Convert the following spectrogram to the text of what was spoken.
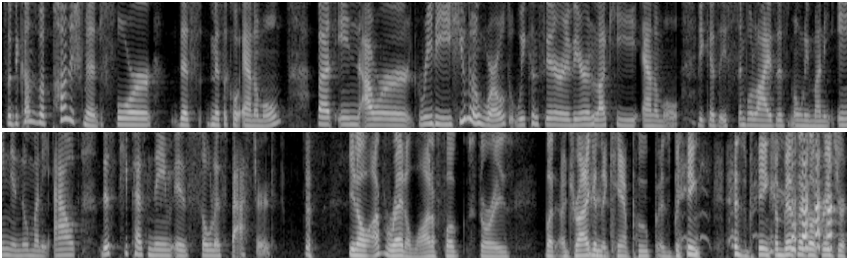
So it becomes a punishment for this mythical animal. But in our greedy human world, we consider a very lucky animal because it symbolizes only money in and no money out. This tea pet's name is Soulless Bastard. You know, I've read a lot of folk stories, but a dragon that can't poop as being as being a mythical creature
